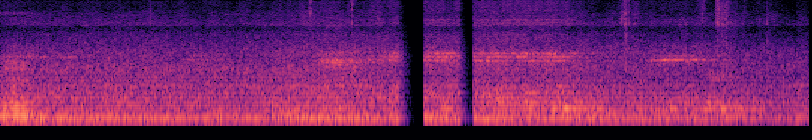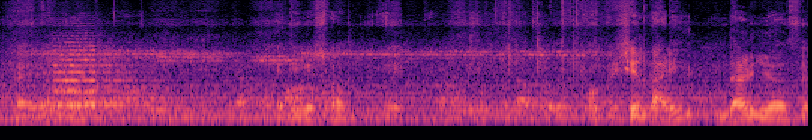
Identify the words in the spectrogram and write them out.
হুম। এই দেখো এদিকে সব অফিসের গাড়ি দাঁড়িয়ে আছে।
